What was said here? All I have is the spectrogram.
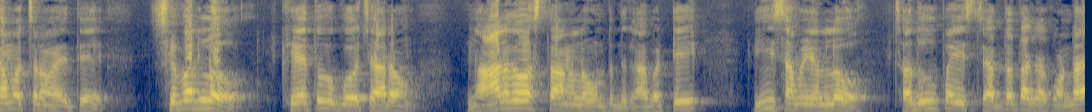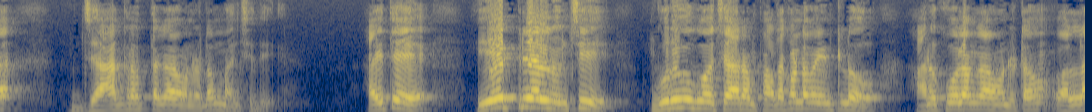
సంవత్సరం అయితే చివర్లో కేతువు గోచారం నాలుగవ స్థానంలో ఉంటుంది కాబట్టి ఈ సమయంలో చదువుపై శ్రద్ధ తగ్గకుండా జాగ్రత్తగా ఉండటం మంచిది. అయితే ఏప్రిల్ నుంచి గురువు గోచారం పదకొండవ ఇంట్లో అనుకూలంగా ఉండటం వల్ల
